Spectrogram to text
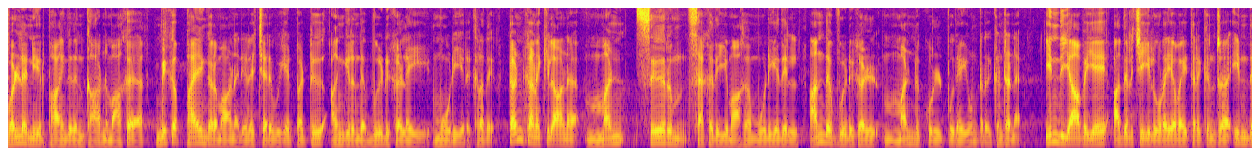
வெள்ள நீர் பாய்ந்ததன் காரணமாக மிக பயங்கரமான நிலச்சரிவு ஏற்பட்டு அங்கிருந்த வீடுகளை மூடியிருக்கிறது. டன் கணக்கிலான மண் சேரும் சகதியுமாக மூடியதில் அந்த வீடுகள் மண்ணுக்குள் புதையுண்டிருக்கின்றன. இந்தியாவையே அதிர்ச்சியில் உறைய வைத்திருக்கின்ற இந்த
